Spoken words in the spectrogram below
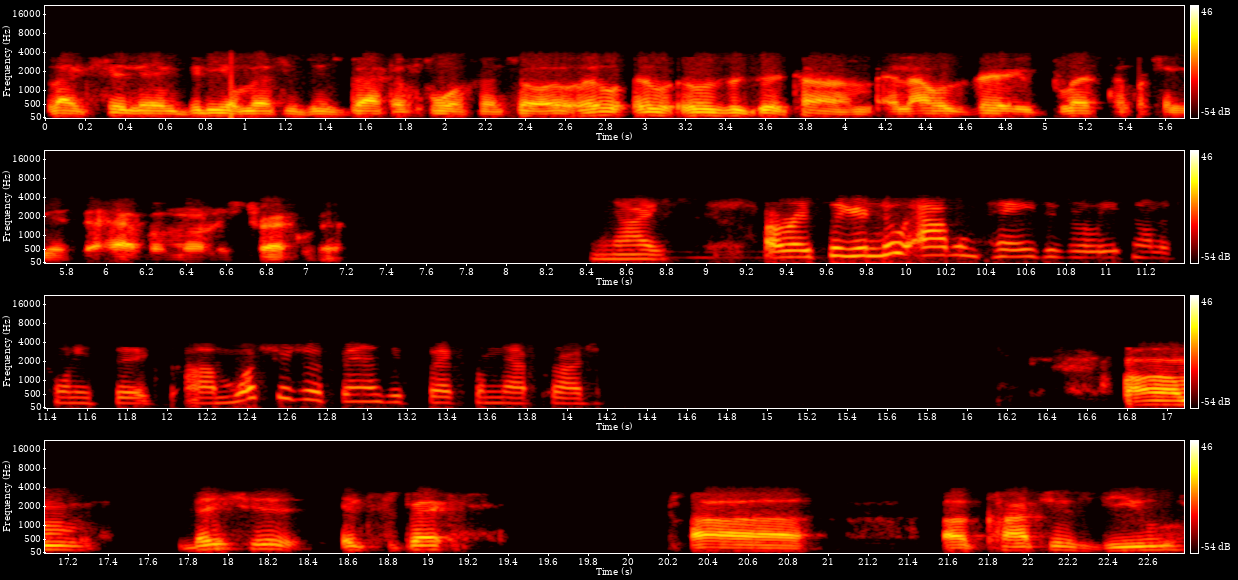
like sending video messages back and forth, and so it, it, it was a good time, and I was very blessed and fortunate to have him on this track with us. Nice. All right. So your new album Page is releasing on the 26th. Um, what should your fans expect from that project? Um, they should expect uh, a conscious view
